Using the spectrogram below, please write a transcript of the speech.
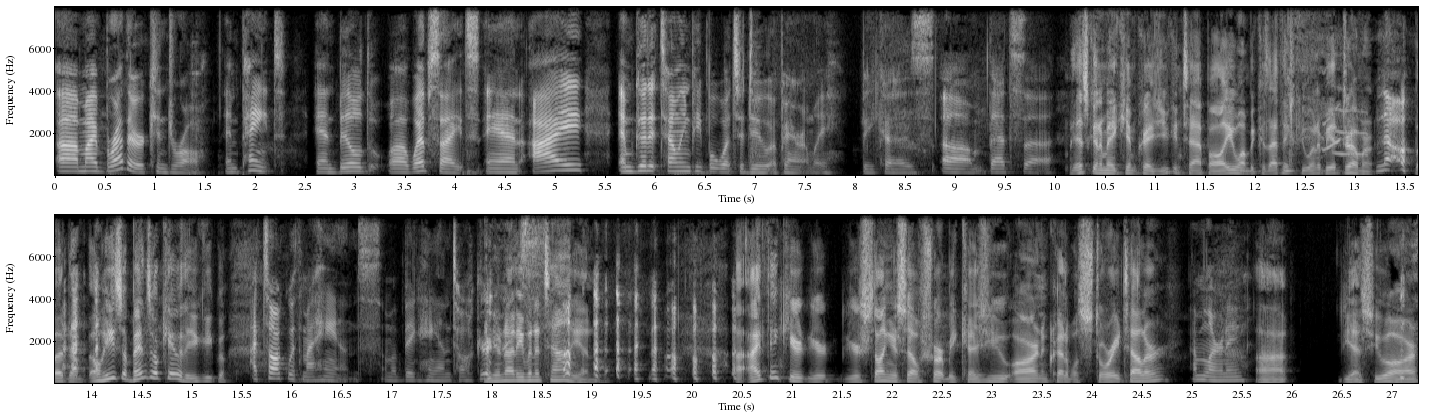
uh, my brother can draw and paint and build uh, websites, and I am good at telling people what to do. Apparently, because um, that's uh, It's going to make him crazy. You can tap all you want because I think you want to be a drummer. No. but oh, he's a Ben's okay with it. You keep going. I talk with my hands. I'm a big hand talker. and you're not even Italian. Uh, I think you're you're you're selling yourself short because you are an incredible storyteller. I'm learning. Uh, yes, you are.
